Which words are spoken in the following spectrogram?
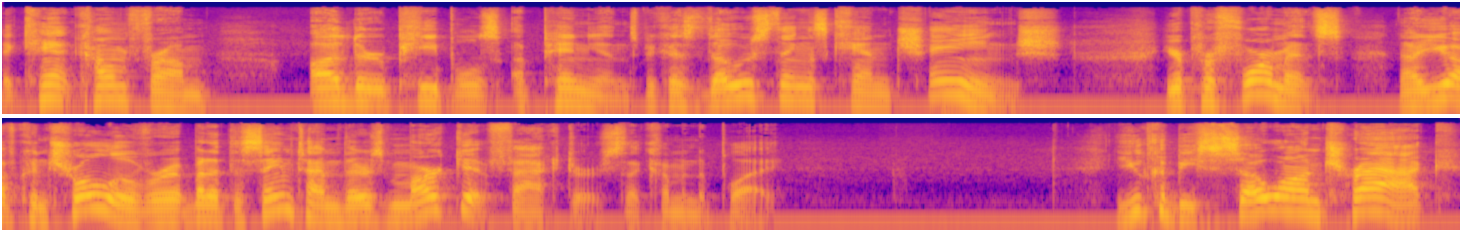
it can't come from other people's opinions because those things can change your performance. Now you have control over it, but at the same time, there's market factors that come into play. You could be so on track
